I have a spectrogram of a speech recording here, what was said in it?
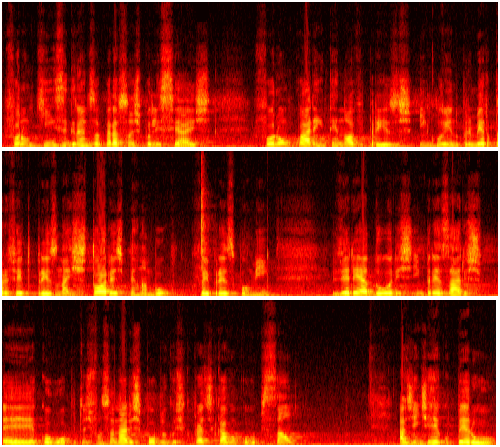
Foram 15 grandes operações policiais, foram 49 presos, incluindo o primeiro prefeito preso na história de Pernambuco, foi preso por mim, vereadores, empresários eh, corruptos, funcionários públicos que praticavam corrupção. A gente recuperou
